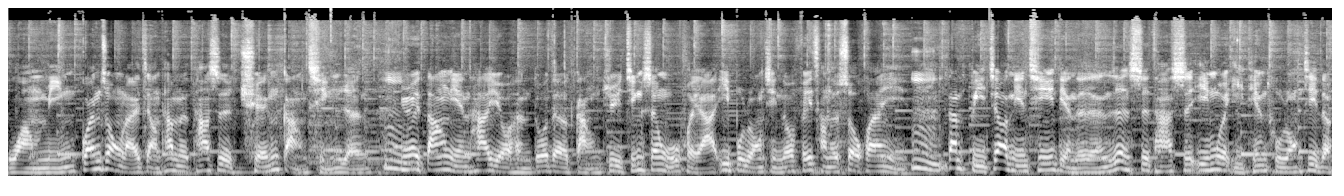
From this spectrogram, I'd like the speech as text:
网民观众来讲，他们他是全港情人，嗯，因为当年他有很多的港剧《今生无悔》啊，《义不容情》都非常的受欢迎，嗯，但比较年轻一点的人认识他，是因为《倚天屠龙记》的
